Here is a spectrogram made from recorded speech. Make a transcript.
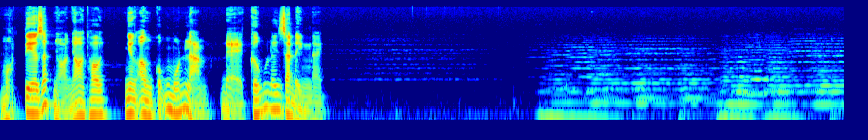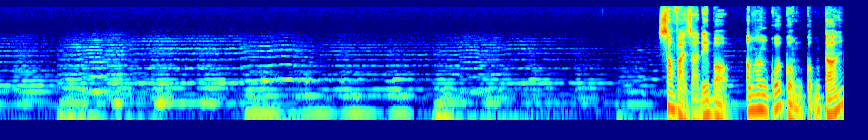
Một tia rất nhỏ nhoi thôi, Nhưng ông cũng muốn làm Để cứu lấy gia đình này. Sau vài giờ đi bộ, Ông Hưng cuối cùng cũng tới.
